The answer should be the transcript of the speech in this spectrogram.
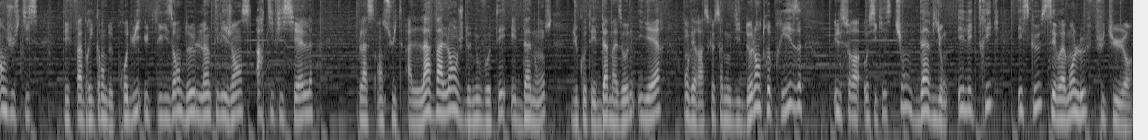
en justice des fabricants de produits utilisant de l'intelligence artificielle. Place ensuite à l'avalanche de nouveautés et d'annonces du côté d'Amazon hier. On verra ce que ça nous dit de l'entreprise. Il sera aussi question d'avions électriques. Est-ce que c'est vraiment le futur?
